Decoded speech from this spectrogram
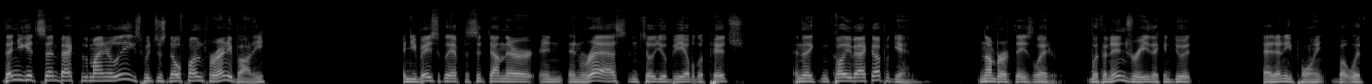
Then you get sent back to the minor leagues, which is no fun for anybody. And you basically have to sit down there and, and rest until you'll be able to pitch, and they can call you back up again number of days later. With an injury, they can do it at any point, but without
